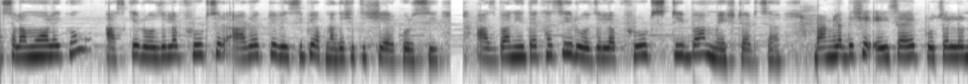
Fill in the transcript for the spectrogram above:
আসসালামু আলাইকুম। আজকে রোজলা ফ্রুটসের আরও একটি রেসিপি আপনাদের সাথে শেয়ার করছি। আজ বানিয়ে দেখাচ্ছি রোজেলা ফ্রুটস টি বা মেস্টার চা। বাংলাদেশে এই চায়ের প্রচলন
